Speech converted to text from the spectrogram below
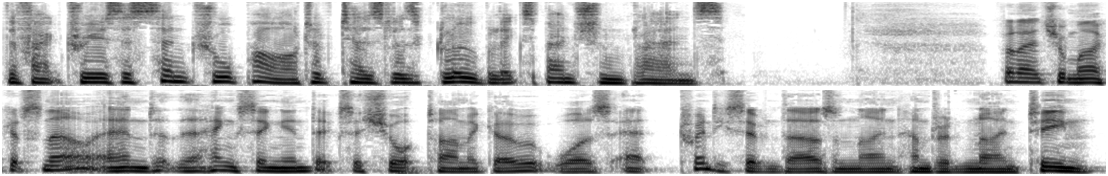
The factory is a central part of Tesla's global expansion plans. Financial markets now, and the Hang Seng Index a short time ago was at 27,919.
